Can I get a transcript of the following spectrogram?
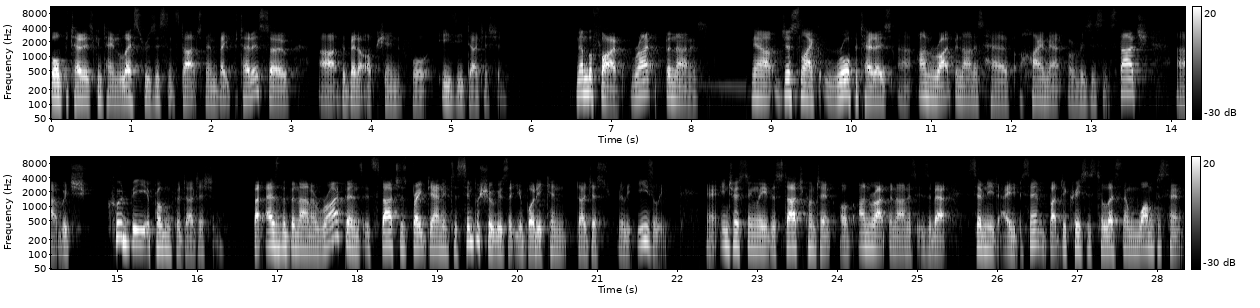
Boiled potatoes contain less resistant starch than baked potatoes, so are the better option for easy digestion. Number five, ripe bananas. Now, just like raw potatoes, uh, unripe bananas have a high amount of resistant starch, uh, which could be a problem for digestion. But as the banana ripens, its starches break down into simple sugars that your body can digest really easily. Now, interestingly, the starch content of unripe bananas is about 70 to 80%, but decreases to less than 1%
